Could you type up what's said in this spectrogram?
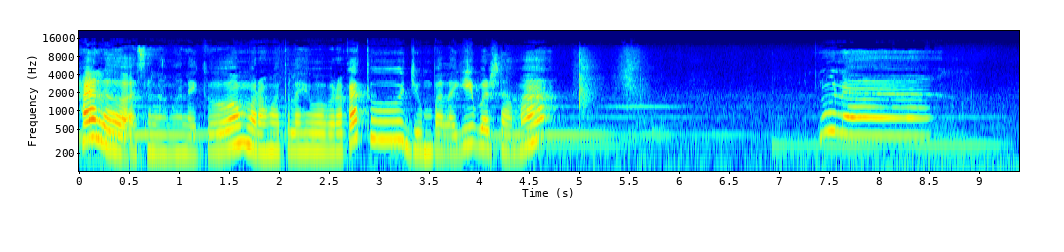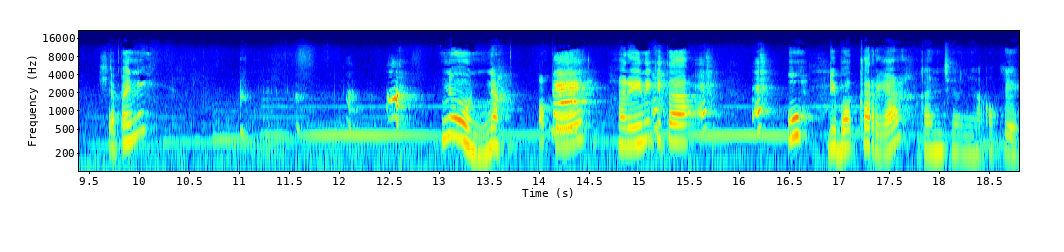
Halo, Assalamualaikum warahmatullahi wabarakatuh. Jumpa lagi bersama Nuna. Siapa ini? Nuna. Oke, hari ini kita Uh, dibakar ya kancilnya. Oke,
